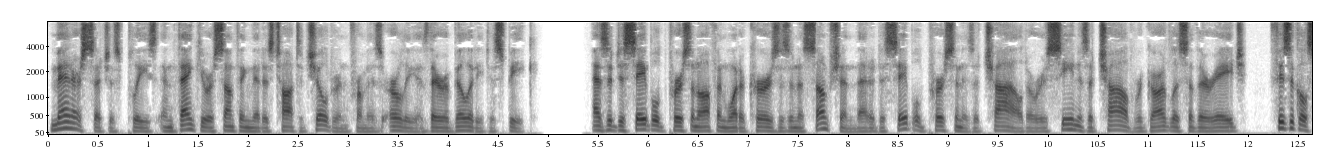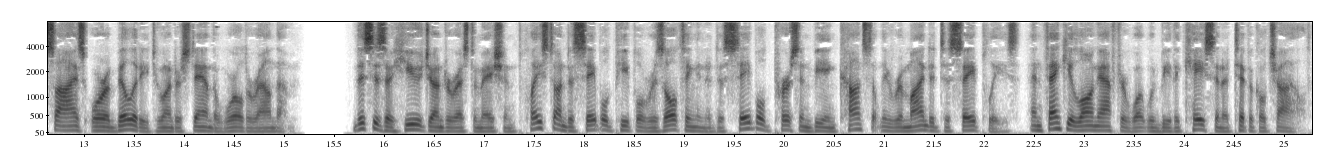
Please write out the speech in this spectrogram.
Manners such as please and thank you are something that is taught to children from as early as their ability to speak. As a disabled person, often what occurs is an assumption that a disabled person is a child or is seen as a child regardless of their age, physical size, or ability to understand the world around them. This is a huge underestimation placed on disabled people, resulting in a disabled person being constantly reminded to say please and thank you long after what would be the case in a typical child.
